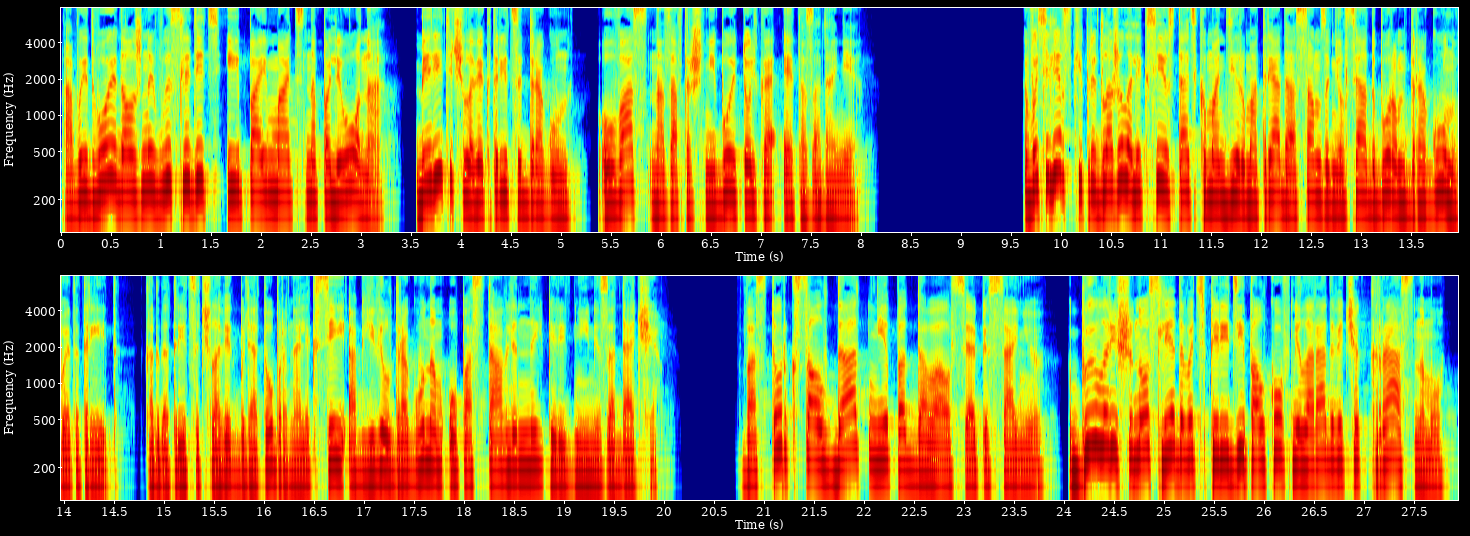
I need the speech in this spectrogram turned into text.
А вы двое должны выследить и поймать Наполеона. Берите человек 30 драгун. У вас на завтрашний бой только это задание. Василевский предложил Алексею стать командиром отряда, а сам занялся отбором драгун в этот рейд. Когда 30 человек были отобраны, Алексей объявил драгунам о поставленной перед ними задаче. Восторг солдат не поддавался описанию. Было решено следовать впереди полков Милорадовича к Красному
